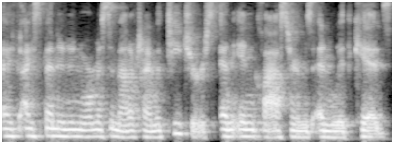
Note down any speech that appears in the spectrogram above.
I, I spend an enormous amount of time with teachers and in classrooms and with kids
